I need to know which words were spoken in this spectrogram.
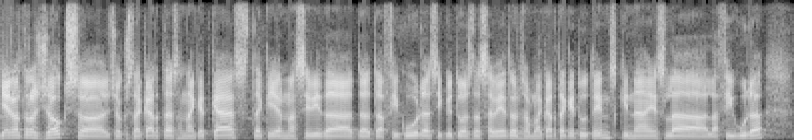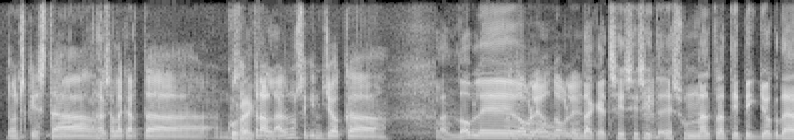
Hi ha altres jocs, eh, jocs de cartes en aquest cas, de que hi ha una sèrie de, de, de figures i que tu has de saber, doncs, amb la carta que tu tens, quina és la, la figura doncs, que està doncs, a la carta Correcte. central. Ara no sé quin joc... Eh... El doble, El doble, el doble. un d'aquests, sí, sí, sí. Mm. És un altre típic joc de,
